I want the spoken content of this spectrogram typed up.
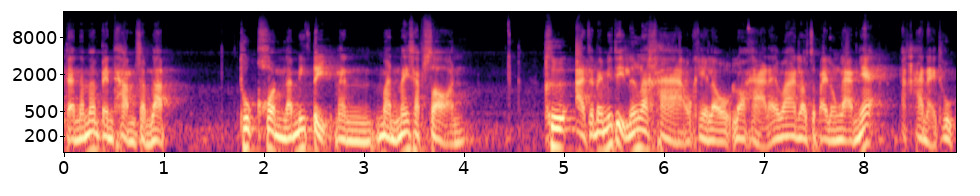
แต่นั้นมันเป็นทำสำหรับทุกคนและมิติมันมันไม่ซับซ้อน คืออาจจะเป็นมิติเรื่องราคาโอเคเราเราหาได้ว่าเราจะไปโรงแรมเนี้ยราคาไหนถูก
